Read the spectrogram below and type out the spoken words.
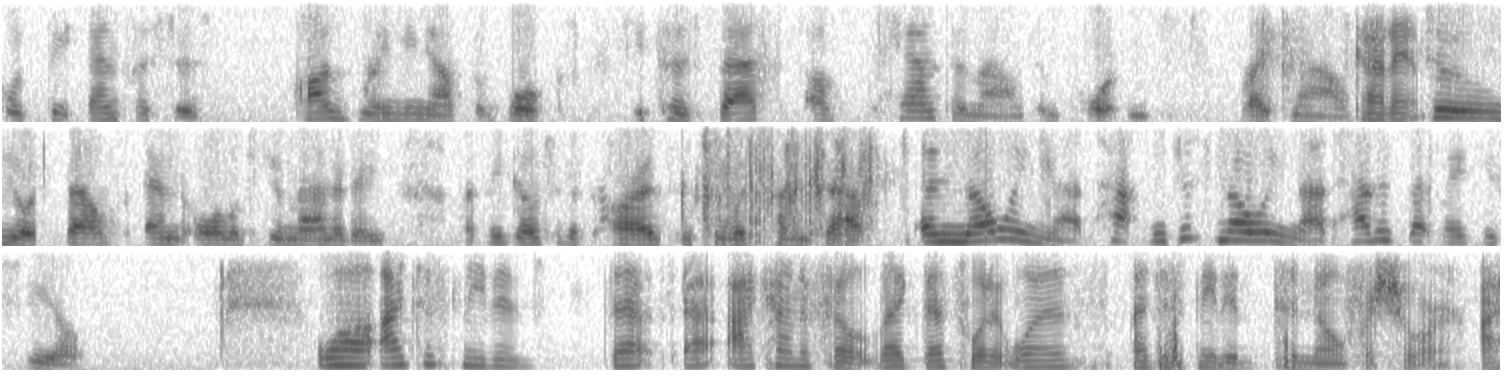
put the emphasis on bringing out the book because that's of tantamount importance right now Got it. to yourself and all of humanity. Let me go to the cards and see what comes out. And knowing that, how, just knowing that, how does that make you feel? Well, I just needed that. I, I kind of felt like that's what it was. I just needed to know for sure. I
